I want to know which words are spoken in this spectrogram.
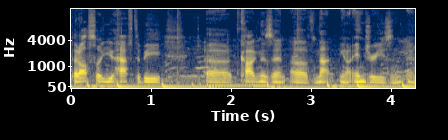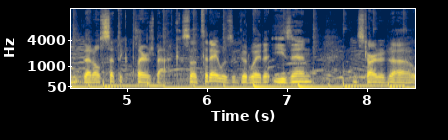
but also you have to be uh, cognizant of not you know injuries and, and, that'll set the players back. So today was a good way to ease in and started uh,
